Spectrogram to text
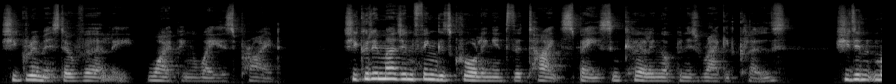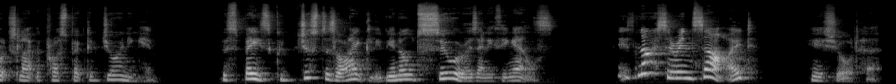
she grimaced overtly, wiping away his pride. She could imagine fingers crawling into the tight space and curling up in his ragged clothes. She didn't much like the prospect of joining him. The space could just as likely be an old sewer as anything else. It's nicer inside, he assured her,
